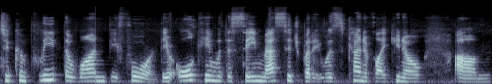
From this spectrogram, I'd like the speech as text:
to complete the one before. They all came with the same message, but it was kind of like, you know, um,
